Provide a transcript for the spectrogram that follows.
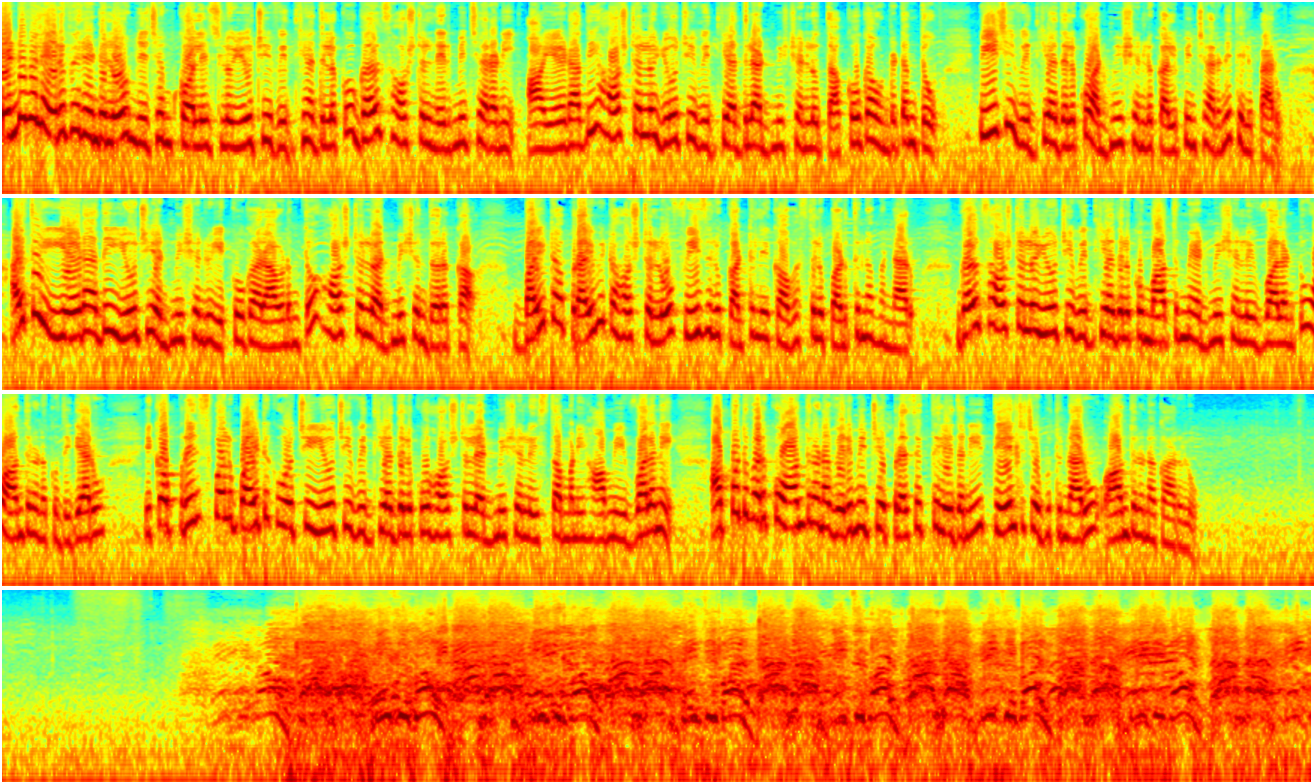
రెండు వేల ఇరవై రెండులో నిజాం కాలేజ్లో యూజీ విద్యార్థులకు గర్ల్స్ హాస్టల్ నిర్మించారని ఆ ఏడాది హాస్టల్లో యూజీ విద్యార్థుల అడ్మిషన్లు తక్కువగా ఉండటంతో పీజీ విద్యార్థులకు అడ్మిషన్లు కల్పించారని తెలిపారు. అయితే ఈ ఏడాది యూజీ అడ్మిషన్లు ఎక్కువగా రావడంతో హాస్టల్లో అడ్మిషన్ దొరక్క బయట ప్రైవేట్ హాస్టల్లో ఫీజులు కట్టలేక అవస్థలు పడుతున్నామన్నారు. గర్ల్స్ హాస్టల్లో యూజీ విద్యార్థులకు మాత్రమే అడ్మిషన్లు ఇవ్వాలంటూ ఆందోళనకు దిగారు ఇక ప్రిన్సిపల్ బయటకు వచ్చి యూజీ విద్యార్థులకు హాస్టల్ అడ్మిషన్లు ఇస్తామని హామీ ఇవ్వాలని అప్పటి వరకు ఆందోళన విరమించే ప్రసక్తి లేదని తేల్చి చెబుతున్నారు ఆందోళనకారులు principal principal principal principal calm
